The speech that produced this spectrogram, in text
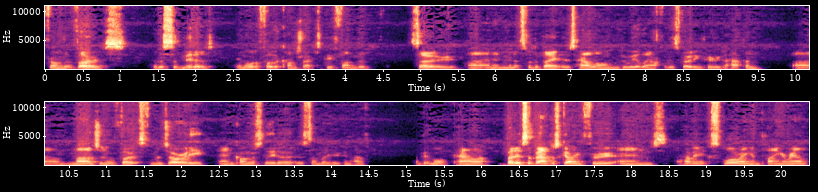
from the votes that are submitted in order for the contract to be funded. So, uh, and in minutes for debate is how long do we allow for this voting period to happen? Um, margin of votes for majority, and Congress leader is somebody who can have a bit more power. But it's about just going through and having exploring and playing around.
